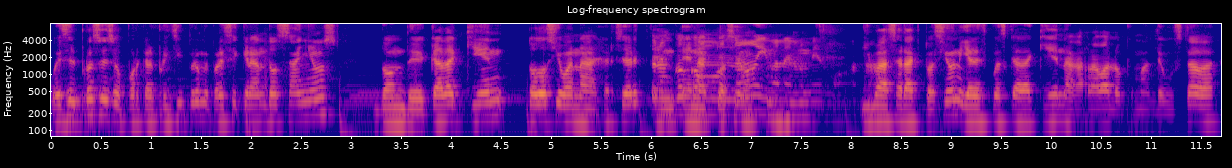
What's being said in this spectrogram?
pues el proceso, porque al principio me parece que eran dos años donde cada quien, todos iban a ejercer en, Tronco en común, actuación. ¿no? Iban en lo mismo. Ajá. Iba a hacer actuación y ya después cada quien agarraba lo que más le gustaba.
